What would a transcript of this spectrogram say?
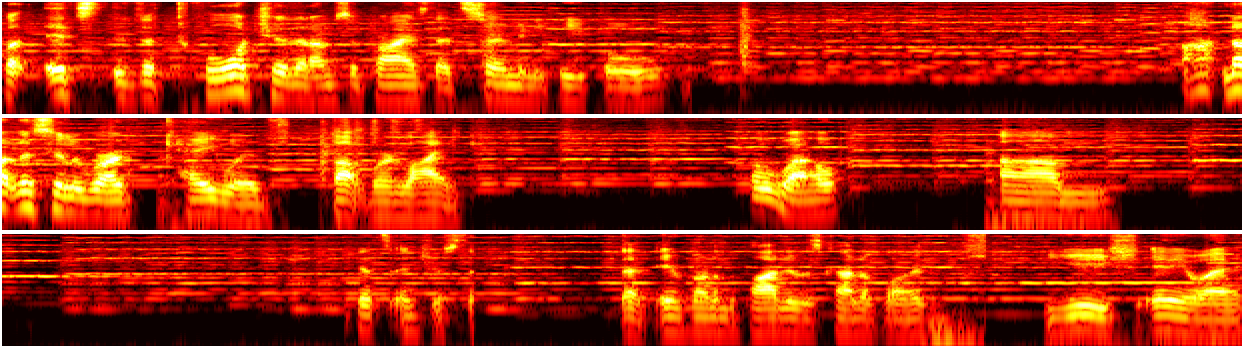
But it's the torture that I'm surprised that so many people, not necessarily were okay with, but were like, oh well. Um, that's interesting. That everyone in the party was kind of like, yeesh. Anyway,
